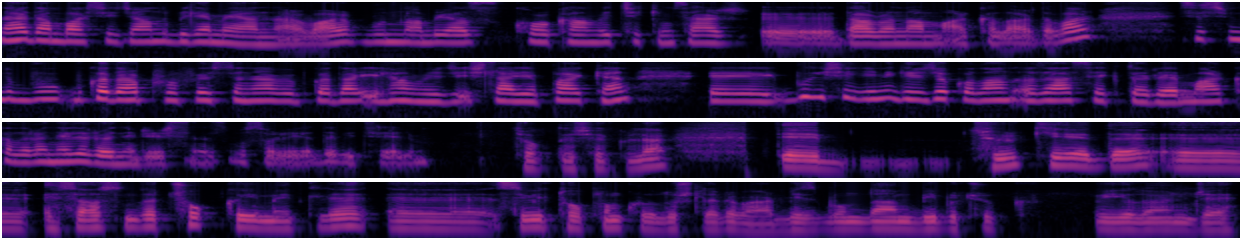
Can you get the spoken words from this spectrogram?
nereden başlayacağını bilemeyenler var. Bundan biraz korkan ve çekimser e, davranan markalar da var. Siz şimdi bu bu kadar profesyonel ve bu kadar ilham verici işler yaparken e, bu işe yeni girecek olan özel sektöre, markalara neler önerirsiniz? Bu soruyla da bitirelim. Çok teşekkürler. Ee, Türkiye'de e, esasında çok kıymetli e, sivil toplum kuruluşları var. Biz bundan bir buçuk yıl önce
